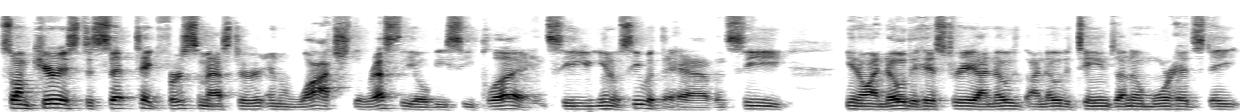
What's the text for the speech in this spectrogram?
so I'm curious to set take first semester and watch the rest of the OVC play and see you know see what they have and see you know, I know the history. I know I know the teams. I know Morehead State,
